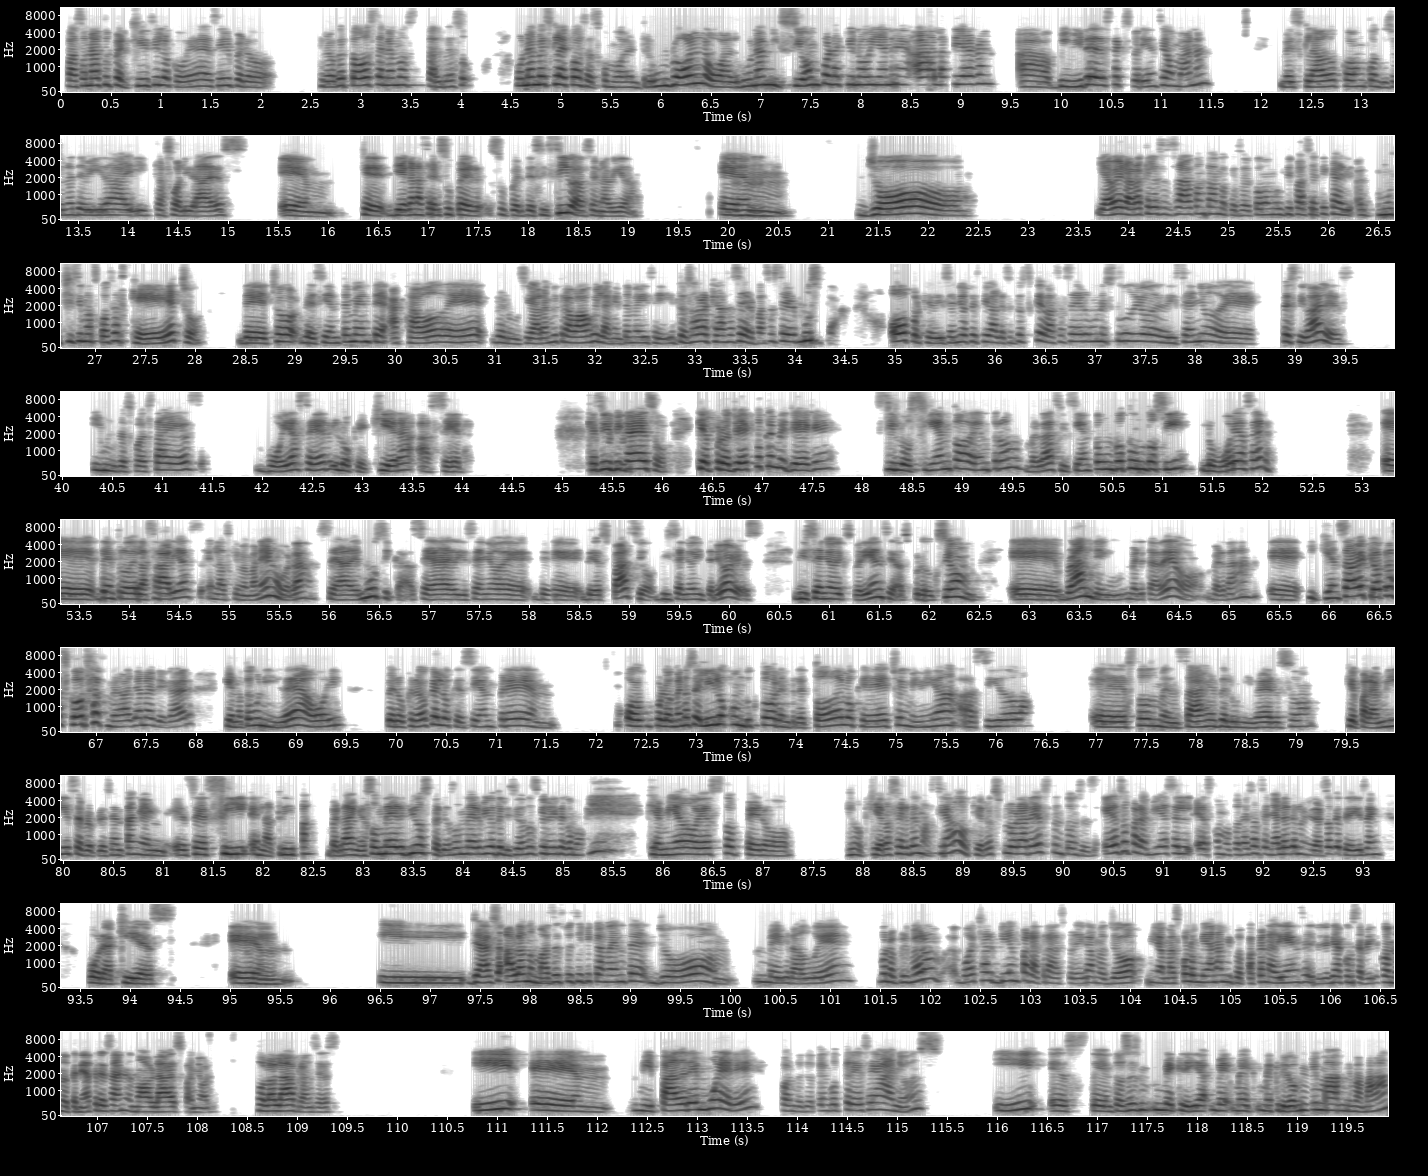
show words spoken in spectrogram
va a sonar súper cheesy lo que voy a decir, pero creo que todos tenemos tal vez una mezcla de cosas, como entre un rol o alguna misión por la que uno viene a la Tierra a vivir esta experiencia humana, mezclado con condiciones de vida y casualidades eh, que llegan a ser súper, súper decisivas en la vida. Eh, Ujú. yo, y a ver, ahora que les estaba contando que soy como multifacética, hay muchísimas cosas que he hecho. De hecho, recientemente acabo de renunciar a mi trabajo y la gente me dice, entonces ahora qué vas a hacer? ¿Vas a hacer música? O porque diseño festivales, entonces ¿qué vas a hacer un estudio de diseño de festivales? Y mi respuesta es, voy a hacer lo que quiera hacer. ¿Qué significa eso? Que proyecto que me llegue, si lo siento adentro, ¿verdad? Si siento un rotundo sí, lo voy a hacer eh, dentro de las áreas en las que me manejo, ¿verdad? Sea de música, sea de diseño de, de, de espacio, diseño de interiores, diseño de experiencias, producción, eh, branding, mercadeo, ¿verdad? Eh, y quién sabe qué otras cosas me vayan a llegar que no tengo ni idea hoy, pero creo que lo que siempre, o por lo menos el hilo conductor entre todo lo que he hecho en mi vida ha sido eh, estos mensajes del universo que para mí se representan en ese sí en la tripa, ¿verdad? En esos nervios, pero esos nervios deliciosos que uno dice como, qué miedo esto, pero yo quiero hacer demasiado, quiero explorar esto. Entonces, eso para mí es, el, es como son esas señales del universo que te dicen, por aquí es. Eh, y ya hablando más específicamente, yo me gradué, bueno, primero voy a echar bien para atrás, pero digamos, yo, mi mamá es colombiana, mi papá canadiense, yo llegué a Costa Rica cuando tenía tres años, no hablaba español, solo hablaba francés. Y eh, mi padre muere cuando yo tengo 13 años y este, entonces me, crió mi, ma, mi mamá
